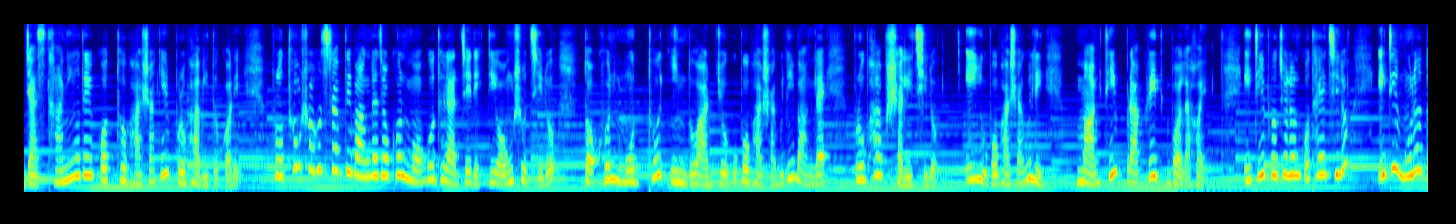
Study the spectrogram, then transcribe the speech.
যা স্থানীয়দের কথ্য ভাষাকে প্রভাবিত করে। প্রথম সহস্রাব্দে বাংলা যখন মগধ রাজ্যের একটি অংশ ছিল, তখন মধ্য ইন্দো আর্য উপভাষাগুলি বাংলায় প্রভাবশালী ছিল। এই উপভাষাগুলি মাগধী প্রাকৃত বলা হয়। এটি প্রচলন কোথায় ছিল? এটি মূলত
